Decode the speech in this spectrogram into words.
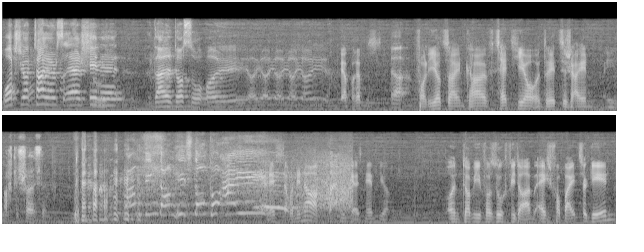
Watch your tires, Ash. Dal Dosso. Oi, oi, oi, oi, oi. Er bremst. Ja. Verliert sein Kfz hier und dreht sich ein. Ach du Scheiße. Er lässt aber nicht nach. Er ist neben dir. Und Tommy versucht wieder am Ash vorbeizugehen.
